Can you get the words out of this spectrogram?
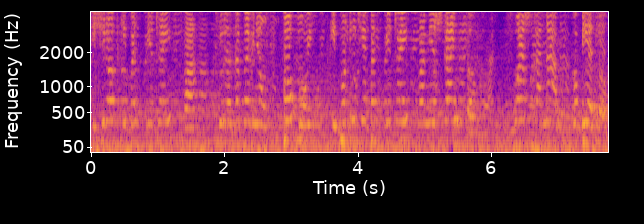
i środki bezpieczeństwa, które zapewnią spokój i poczucie bezpieczeństwa mieszkańcom, zwłaszcza nam, kobietom.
